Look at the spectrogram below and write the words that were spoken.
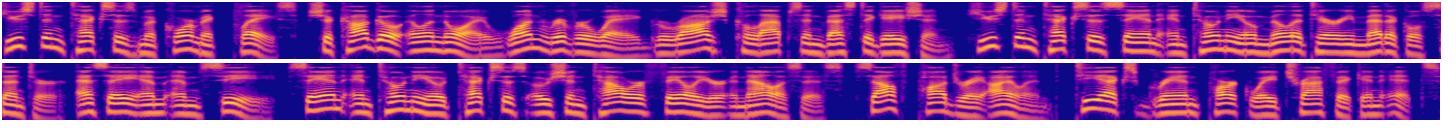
Houston, Texas McCormick Place, Chicago, Illinois One Riverway Garage Collapse Investigation, Houston, Texas San Antonio Military Medical Center SAMMC, San Antonio Antonio Texas Ocean Tower Failure Analysis, South Padre Island, TX Grand Parkway Traffic and ITS,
